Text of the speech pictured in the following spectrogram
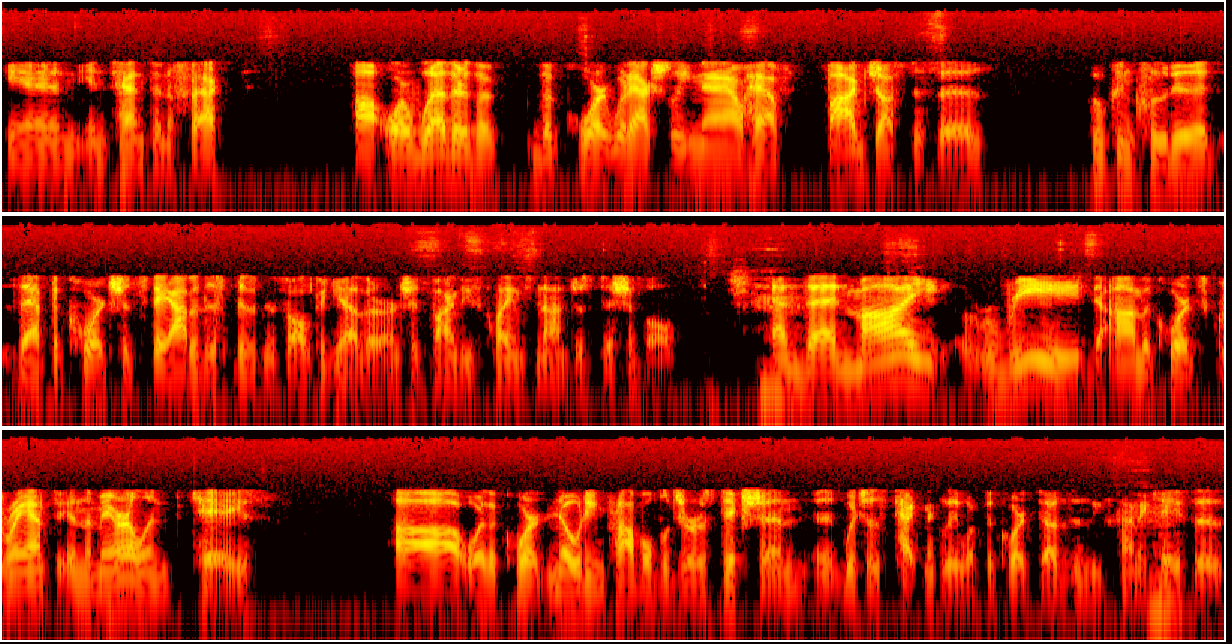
in intent and effect, uh, or whether the the court would actually now have five justices who concluded that the court should stay out of this business altogether and should find these claims non-justiciable. And then my read on the court's grant in the Maryland case, uh, or the court noting probable jurisdiction, which is technically what the court does in these kind of mm-hmm. cases,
